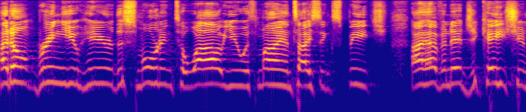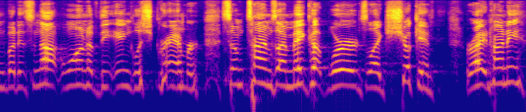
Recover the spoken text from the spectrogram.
I don't bring you here this morning to wow you with my enticing speech. I have an education, but it's not one of the English grammar. Sometimes I make up words like shooken, right, honey?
